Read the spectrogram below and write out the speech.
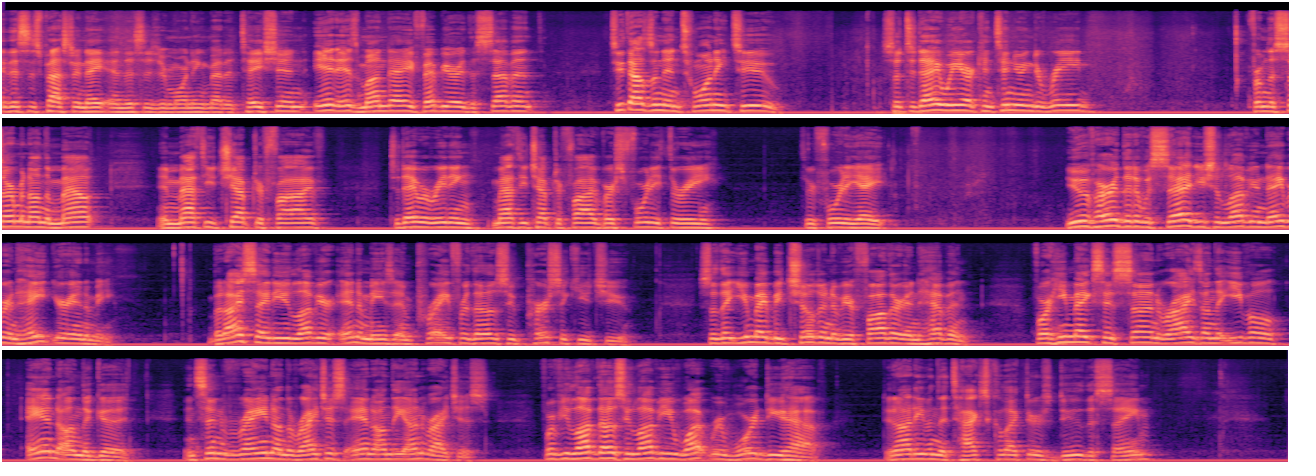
Hey, this is Pastor Nate, and this is your morning meditation. It is Monday, February the 7th, 2022. So today we are continuing to read from the Sermon on the Mount in Matthew chapter 5. Today we're reading Matthew chapter 5, verse 43 through 48. You have heard that it was said, You should love your neighbor and hate your enemy. But I say to you, love your enemies and pray for those who persecute you, so that you may be children of your Father in heaven. For he makes his sun rise on the evil and on the good, and send rain on the righteous and on the unrighteous. For if you love those who love you, what reward do you have? Do not even the tax collectors do the same?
